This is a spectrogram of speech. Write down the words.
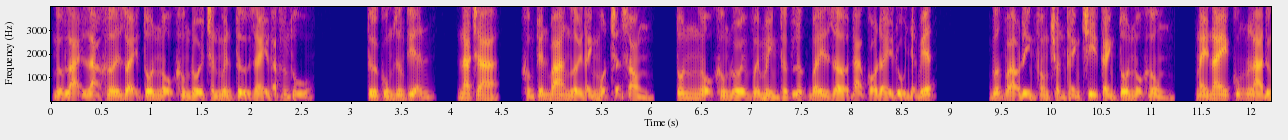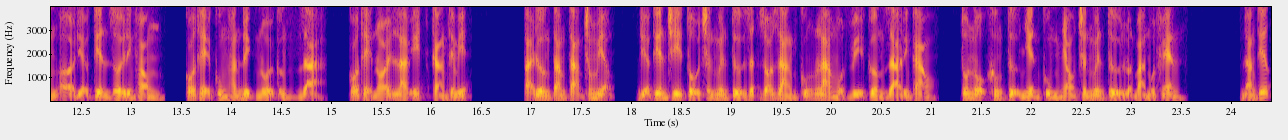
ngược lại là khơi dậy tôn ngộ không đối trấn nguyên tử dày đặc hứng thú. Từ cùng dương tiễn, na cha, khổng tuyên ba người đánh một trận xong, tôn ngộ không đối với mình thực lực bây giờ đã có đầy đủ nhận biết. Bước vào đỉnh phong chuẩn thánh chi cảnh tôn ngộ không, ngày nay cũng là đứng ở địa tiên giới đỉnh phong, có thể cùng hắn địch nổi cường giả, có thể nói là ít càng thêm ít. Tại đường tam tạng trong miệng địa tiên tri tổ trấn nguyên tử rất rõ ràng cũng là một vị cường giả đỉnh cao, tôn ngộ không tự nhiên cùng nhau trấn nguyên tử luận bàn một phen. Đáng tiếc,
